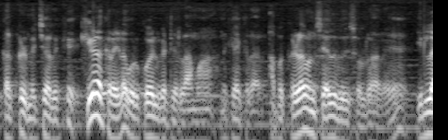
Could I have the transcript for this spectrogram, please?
கற்கள் மிச்சம் இருக்கு. கீழக்கரையில ஒரு கோயில் கட்டிடலாமான்னு கேட்கிறாரு அப்ப கிழவன் சேதுபதி சொல்றாரு இல்ல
